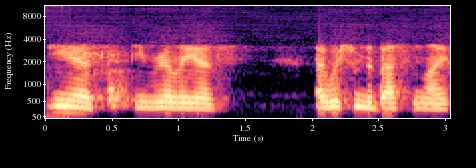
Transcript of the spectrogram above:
He is. He really is. I wish him the best in life.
